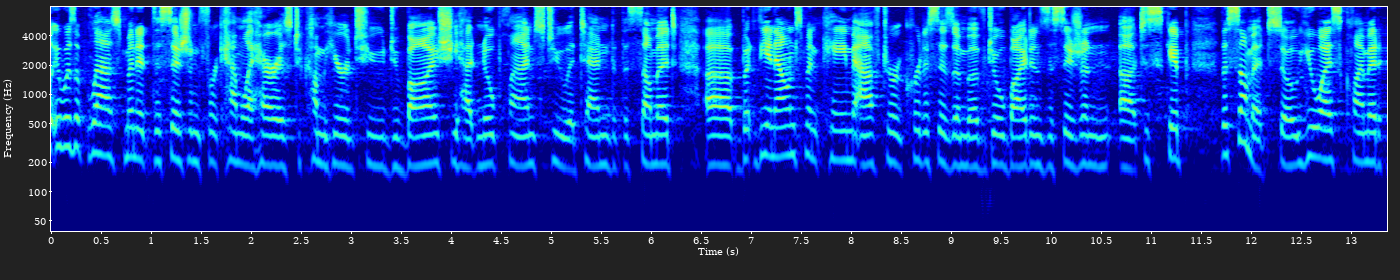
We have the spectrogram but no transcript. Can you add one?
it was a last minute decision for Kamala Harris to come here to Dubai. She had no plans to attend the summit, uh, but the announcement came after criticism of Joe Biden's decision uh, to skip the summit. So, U.S. climate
